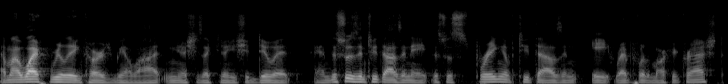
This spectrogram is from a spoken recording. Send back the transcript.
And my wife really encouraged me a lot. And, you know, she's like, you know, you should do it. And this was in 2008. This was spring of 2008, right before the market crashed.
